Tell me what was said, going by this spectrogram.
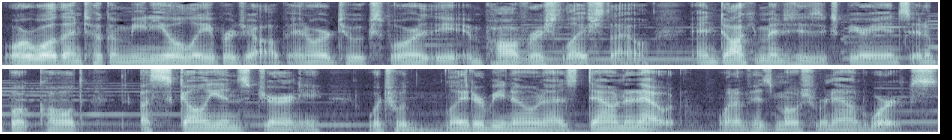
Orwell then took a menial labor job in order to explore the impoverished lifestyle and documented his experience in a book called A Scullion's Journey, which would later be known as Down and Out, one of his most renowned works.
